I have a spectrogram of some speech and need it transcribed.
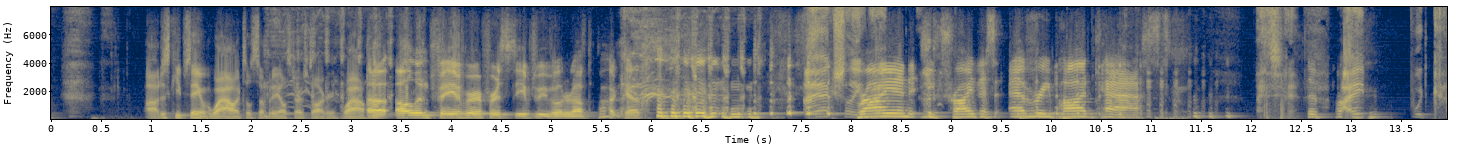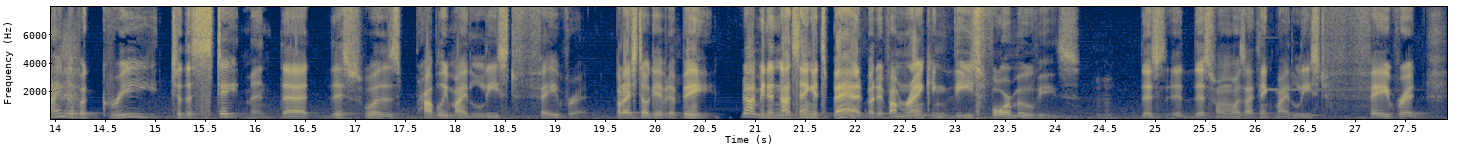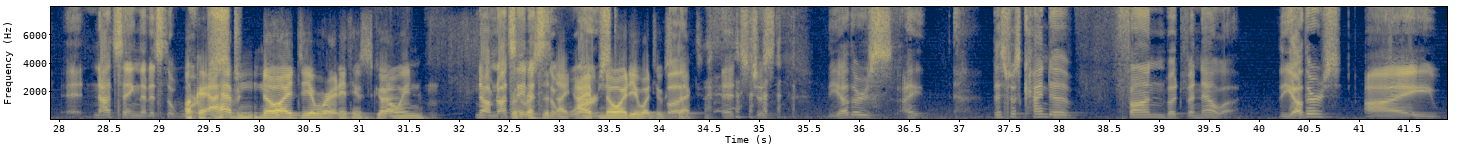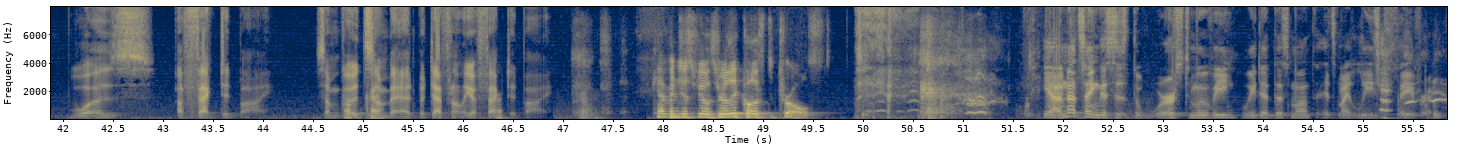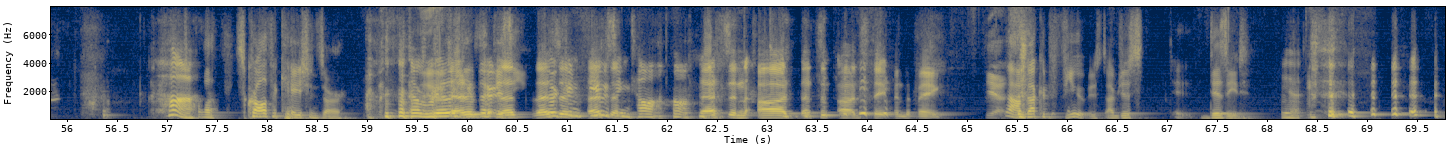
I'll just keep saying wow until somebody else starts talking. Wow. Uh, all in favor for Steve to be voted off the podcast? I actually, Brian, you try this every podcast. I would kind of agree to the statement that this was probably my least favorite, but I still gave it a B. No, I mean, I'm not saying it's bad, but if I'm ranking these four movies, this this one was, I think, my least favorite. Not saying that it's the worst. Okay, I have no idea where anything's going No, I'm not for the saying rest it's of the the night. worst. I have no idea what to expect. it's just the others. I this was kind of fun, but vanilla. The others, I was affected by. Some good, Okay. some bad, but definitely affected by. Kevin just feels really close to trolls. Yeah, I'm not saying this is the worst movie we did this month. It's my least favorite. Huh? Its qualifications are really? That is- they're that's- that's they're a- that's a- confusing, Tom. That's an odd. That's an odd statement to make. Yes. No, I'm not confused. I'm just uh, dizzied. Yeah.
